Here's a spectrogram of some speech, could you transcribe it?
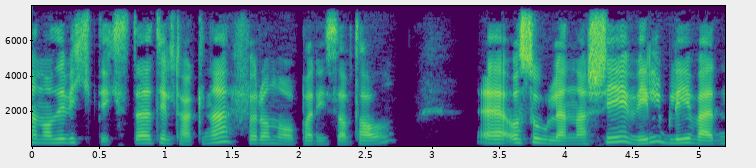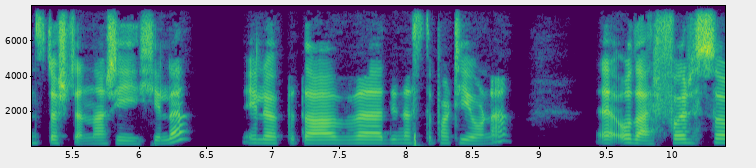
en av de viktigste tiltakene for å nå Parisavtalen. Eh, og solenergi vil bli verdens største energikilde i løpet av eh, de neste par tiårene. Og derfor så,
